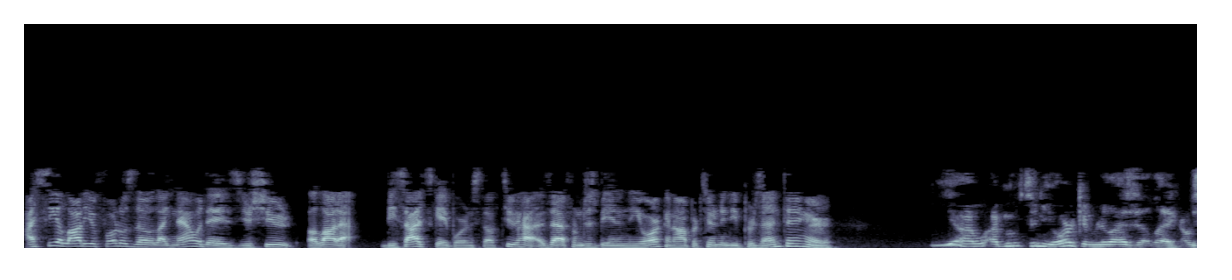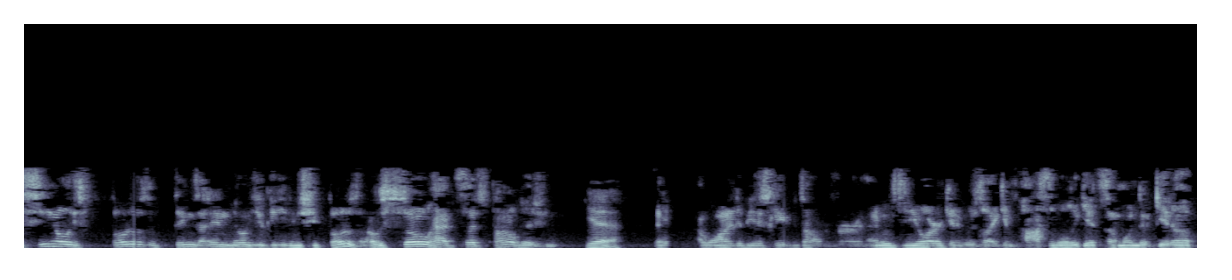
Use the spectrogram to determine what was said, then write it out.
I see a lot of your photos though. Like nowadays, you shoot a lot of besides skateboard and stuff too. How, is that from just being in New York, an opportunity presenting, or? Yeah, I, I moved to New York and realized that like I was seeing all these photos of things I didn't know you could even shoot photos of. I was so had such tunnel vision. Yeah. I wanted to be a skate photographer, and then I moved to New York, and it was like impossible to get someone to get up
